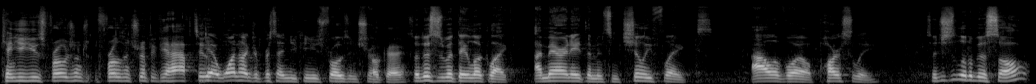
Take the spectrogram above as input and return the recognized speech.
Can you use frozen frozen shrimp if you have to? Yeah, 100% you can use frozen shrimp. Okay. So this is what they look like. I marinate them in some chili flakes, olive oil, parsley. So just a little bit of salt.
